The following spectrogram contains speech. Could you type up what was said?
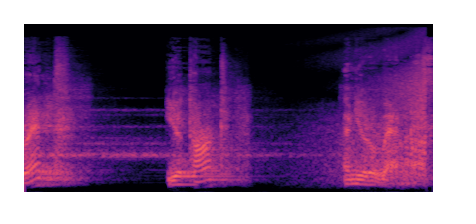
breath, your thought, and your awareness.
